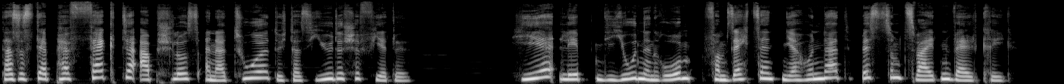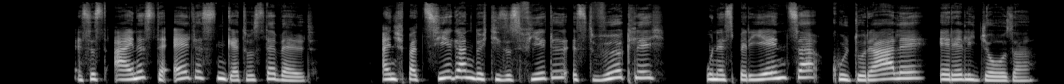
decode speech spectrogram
Das ist der perfekte Abschluss einer Tour durch das jüdische Viertel. Hier lebten die Juden in Rom vom 16. Jahrhundert bis zum Zweiten Weltkrieg. Es ist eines der ältesten Ghettos der Welt. Ein Spaziergang durch dieses Viertel ist wirklich un'esperienza culturale e religiosa.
